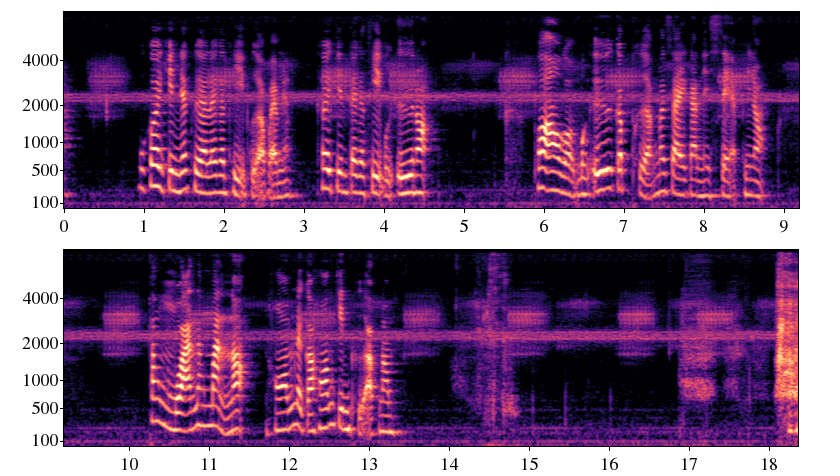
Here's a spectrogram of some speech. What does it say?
บ่เคยกินยักเสืออะไรกะทิเผือกแบบเนี้ยเคยกินแต่กะทิบึกอื้อเนาะพอเอากับบังอื้อกับเผือกมาใส่กันในแสบพี่น้องทั้งหวานทั้งมันเนาะหอมแต่ก็หอมกินเผือกเนาะ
